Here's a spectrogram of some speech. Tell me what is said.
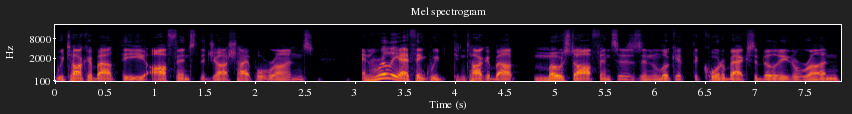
We talk about the offense that Josh Heupel runs. And really, I think we can talk about most offenses and look at the quarterback's ability to run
